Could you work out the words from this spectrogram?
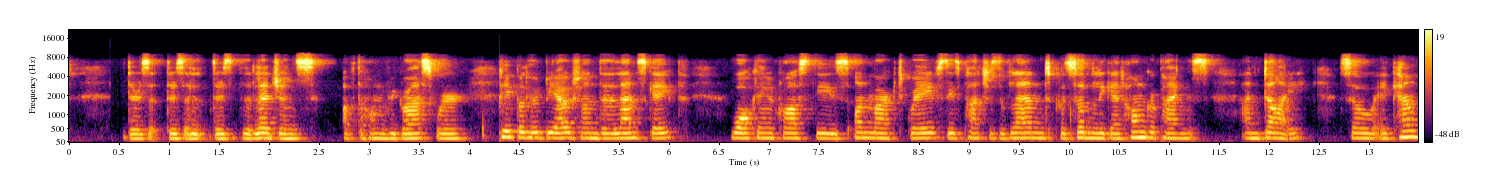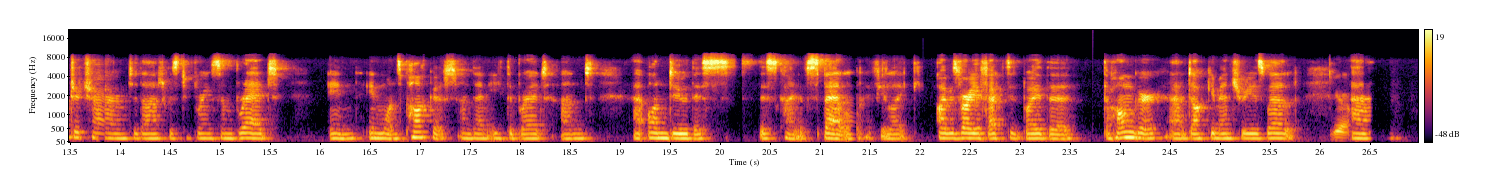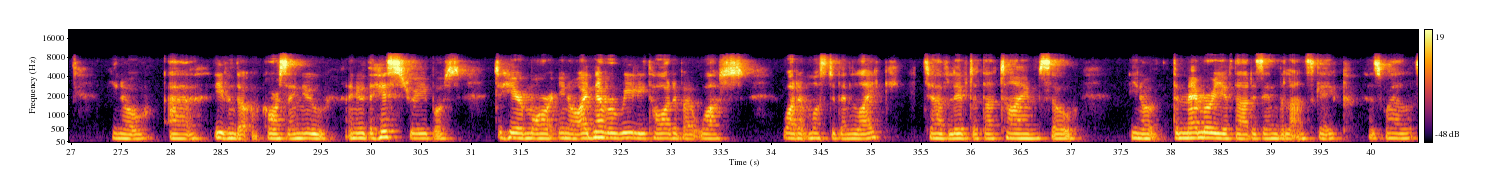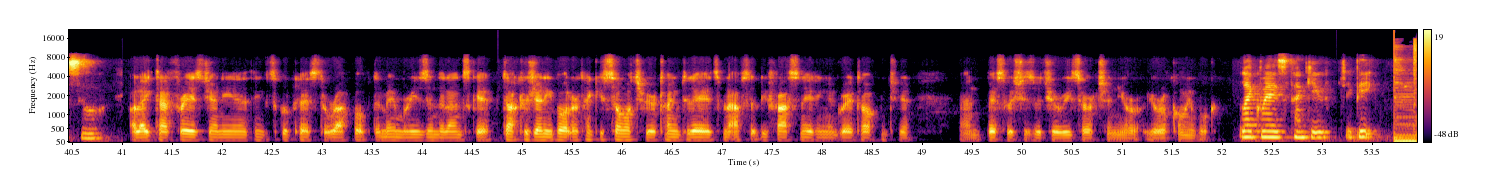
There's a, there's a there's the legends of the hungry grass where people who'd be out on the landscape walking across these unmarked graves, these patches of land, could suddenly get hunger pangs and die. So a counter charm to that was to bring some bread in in one's pocket and then eat the bread and uh, undo this this kind of spell, if you like. I was very affected by the the hunger uh, documentary as well. Yeah. Um, you know, uh, even though of course I knew I knew the history, but to hear more, you know, I'd never really thought about what what it must have been like to have lived at that time. So, you know, the memory of that is in the landscape as well. So I like that phrase, Jenny, and I think it's a good place to wrap up. The memories in the landscape. Dr. Jenny Butler, thank you so much for your time today. It's been absolutely fascinating and great talking to you. And best wishes with your research and your, your upcoming book. Likewise, thank you, JP.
